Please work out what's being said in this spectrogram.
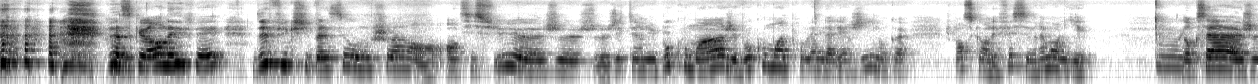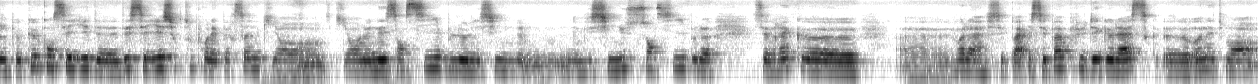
Parce qu'en effet, depuis que je suis passée au mouchoir en, tissu, euh, j'éternue beaucoup moins, j'ai beaucoup moins de problèmes d'allergie, donc euh, je pense qu'en effet, c'est vraiment lié. Donc ça, je ne peux que conseiller d'essayer, surtout pour les personnes qui ont, qui ont le nez sensible, les, les sinus sensibles, c'est vrai que euh, voilà, c'est pas, pas plus dégueulasse, euh, honnêtement.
